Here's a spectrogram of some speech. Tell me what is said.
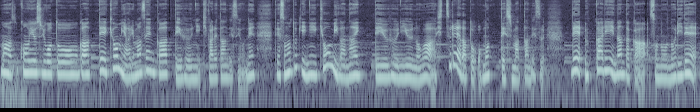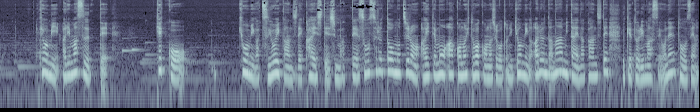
まあこういう仕事があって興味ありませんかっていうふうに聞かれたんですよね。でその時に興味がないっていうふうに言うのは失礼だと思ってしまったんですでうっかりなんだかそのノリで興味ありますって結構興味が強い感じで返してしまってそうするともちろん相手もあこの人はこの仕事に興味があるんだなみたいな感じで受け取りますよね当然。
